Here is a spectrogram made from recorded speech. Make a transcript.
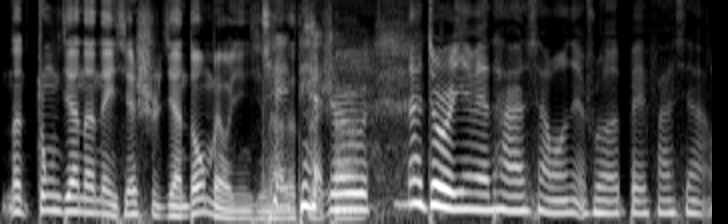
那中间的那些事件都没有引起他的自点就是杀？那就是因为他像王姐说的被发现了。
